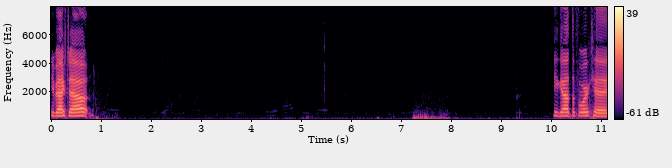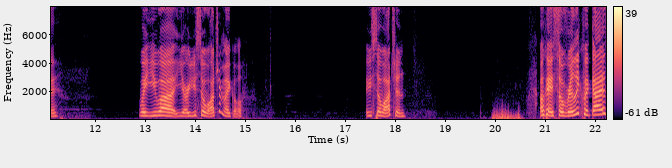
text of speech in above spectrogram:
You backed out? You got the 4K. Wait, you, uh, you, are you still watching, Michael? Are you still watching? Okay, so really quick, guys,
